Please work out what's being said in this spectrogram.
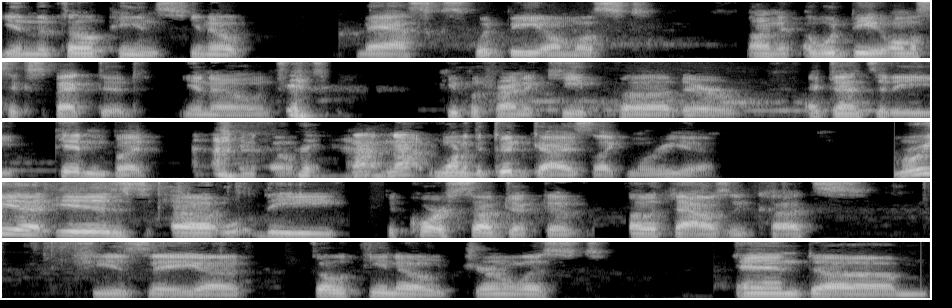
in the Philippines, you know, masks would be almost on would be almost expected. You know, in terms of people trying to keep uh, their identity hidden, but you know, not not one of the good guys like Maria. Maria is uh, the the core subject of of a thousand cuts. She is a uh, Filipino journalist, and um,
